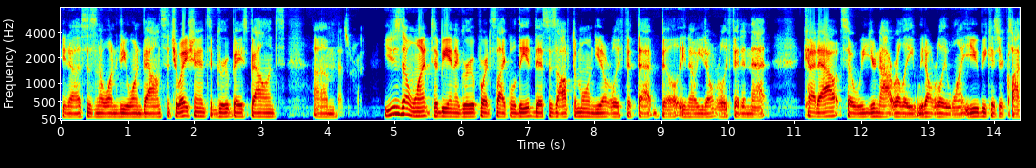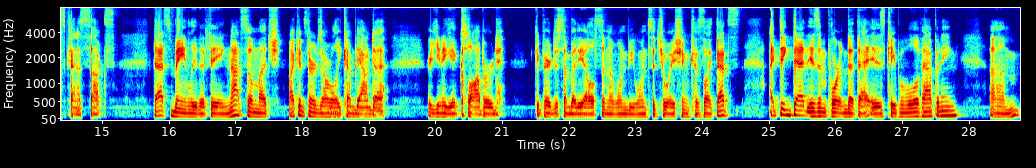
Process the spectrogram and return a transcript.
you know, this isn't a one v one balance situation; it's a group based balance. Um, That's right. you just don't want to be in a group where it's like, well, the, this is optimal, and you don't really fit that bill. You know, you don't really fit in that cutout. So we, you're not really, we don't really want you because your class kind of sucks. That's mainly the thing. Not so much. My concerns don't really come down to, are you going to get clobbered compared to somebody else in a one v one situation? Because like that's, I think that is important that that is capable of happening. Um,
